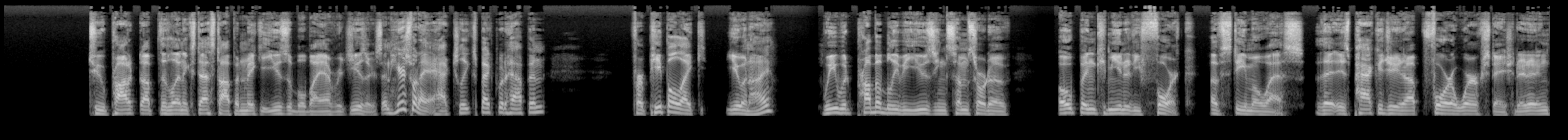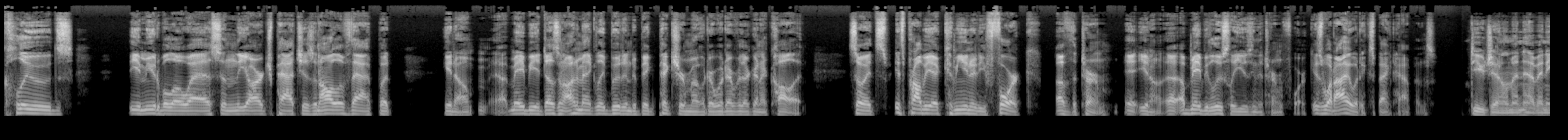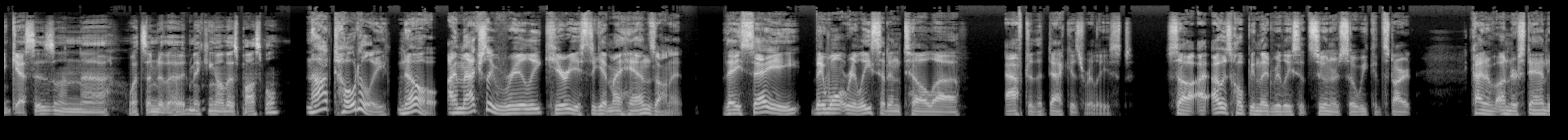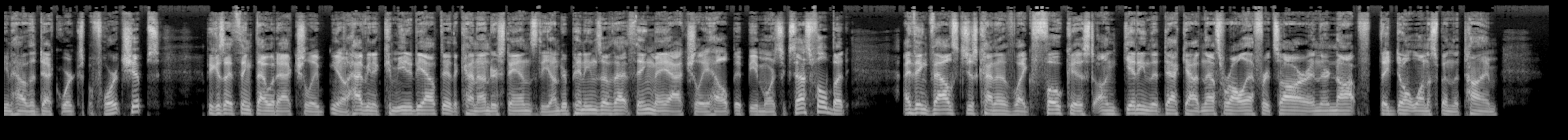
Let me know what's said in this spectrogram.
to product up the Linux desktop and make it usable by average users. And here's what I actually expect would happen. For people like you and I, we would probably be using some sort of open community fork of SteamOS that is packaging it up for a workstation. It includes the immutable OS and the Arch patches and all of that, but you know, maybe it doesn't automatically boot into big picture mode or whatever they're going to call it. So it's it's probably a community fork of the term. Eh, You know, uh, maybe loosely using the term fork is what I would expect happens. Do you gentlemen have any guesses on uh, what's under the hood making all this possible? Not totally. No, I'm actually really curious to get my hands on it. They say they won't release it until uh, after the deck is released. So I, I was hoping they'd release it sooner so we could start kind of understanding how the deck works before it ships. Because I think that would actually, you know, having a community out there that kind of understands the underpinnings of that thing may actually help it be more successful. But I think Valve's just kind of like focused on getting the deck out and that's where all efforts are. And they're not, they don't want to spend the time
